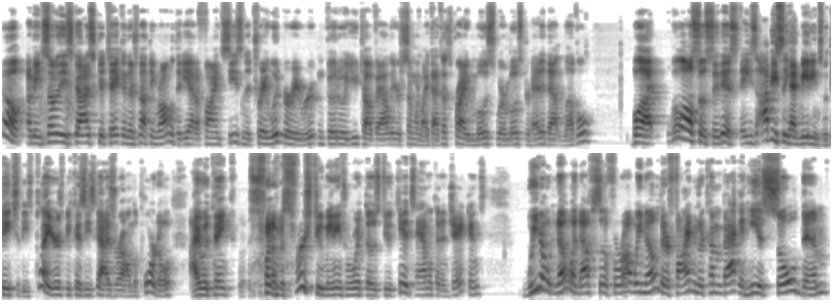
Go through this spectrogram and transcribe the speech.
No, I mean, some of these guys could take, and there's nothing wrong with it. He had a fine season, the Trey Woodbury route, and go to a Utah Valley or somewhere like that. That's probably most where most are headed that level. But we'll also say this: he's obviously had meetings with each of these players because these guys are on the portal. I would think one of his first two meetings were with those two kids, Hamilton and Jenkins. We don't know enough, so for all we know, they're fine and they're coming back, and he has sold them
